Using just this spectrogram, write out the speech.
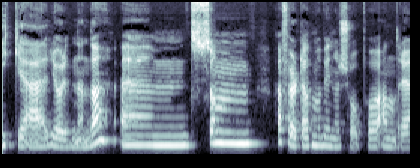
ikke er i orden ennå. Um, som har ført til at man begynner å se på andre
